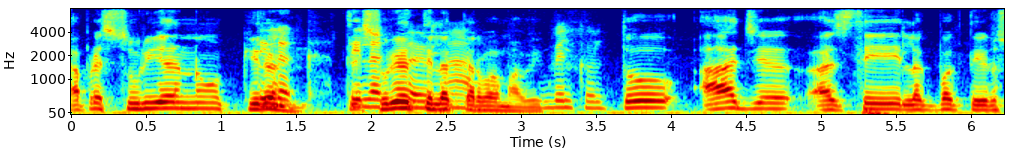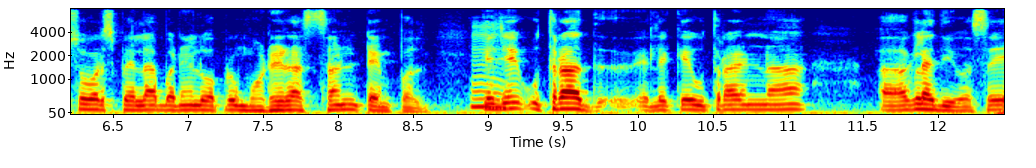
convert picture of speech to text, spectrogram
આપણે સૂર્યનો કિરણ સૂર્ય તિલક કરવામાં આવ્યું. તો આજ આજથી લગભગ તેરસો વર્ષ પહેલા બનેલું આપણું મોઢેરા સન ટેમ્પલ કે જે ઉત્તરાધ એટલે કે ઉત્તરાયણના આગલા દિવસે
